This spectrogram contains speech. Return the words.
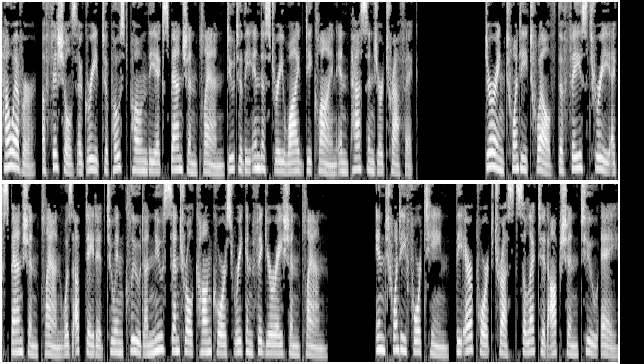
However, officials agreed to postpone the expansion plan due to the industry-wide decline in passenger traffic. During 2012 the Phase 3 expansion plan was updated to include a new central concourse reconfiguration plan. In 2014, the Airport Trust selected option 2A,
